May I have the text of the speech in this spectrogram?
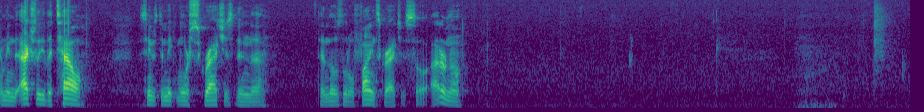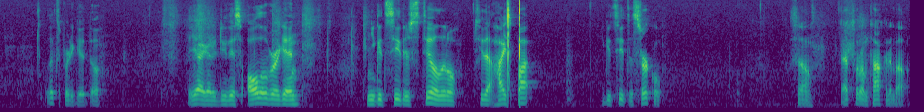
I mean, actually, the towel seems to make more scratches than the than those little fine scratches. So I don't know. Looks pretty good though. Yeah, I got to do this all over again. And you can see there's still a little See that high spot? You can see it's a circle. So that's what I'm talking about.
